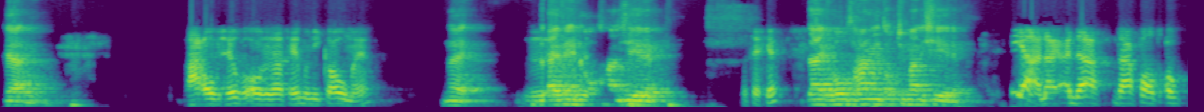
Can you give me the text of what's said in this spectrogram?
Ja, Waar overigens heel veel organisaties helemaal niet komen. Hè? nee. Dus- Blijven in het optimaliseren. Wat zeg je? Blijven rondhangen in het optimaliseren. Ja, nou, en daar, daar valt ook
